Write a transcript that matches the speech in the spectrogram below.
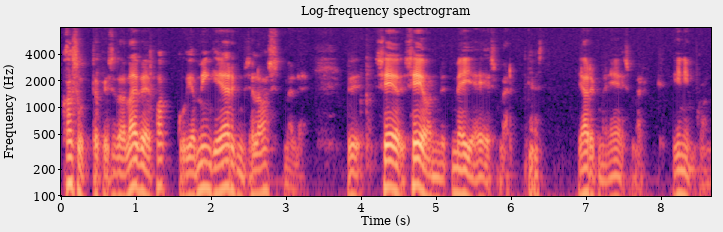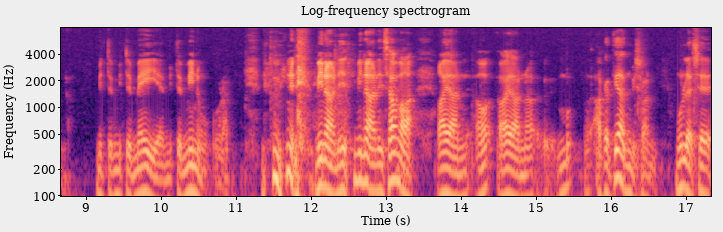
kasutage seda lävepakku ja minge järgmisele astmele. see, see on nüüd meie eesmärk, järgmine eesmärk, inimkonna mitte, mitte meie, mitte minu, kurat mina nii, mina niisama ajan, ajan, aga tead, mis on, mulle see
